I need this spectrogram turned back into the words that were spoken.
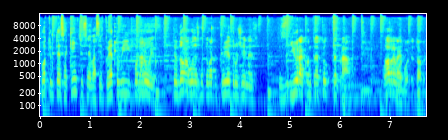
потім те закінчиться, Василько, я тобі їх подарую. Ти вдома будеш готувати твоє дружини з Юра Контратук приправу. Добре Хай буде? буде, добре.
